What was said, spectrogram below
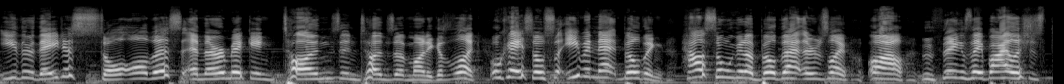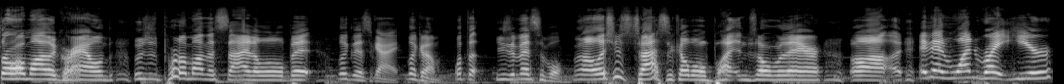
Either they just stole all this and they're making tons and tons of money. Because look, okay, so, so even that building, how's someone to build that? They're just like, oh, the things they buy, let's just throw them on the ground. Let's just put them on the side a little bit. Look at this guy. Look at him. What the? He's invincible. Oh, let's just toss a couple of buttons over there. Uh, and then one right here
